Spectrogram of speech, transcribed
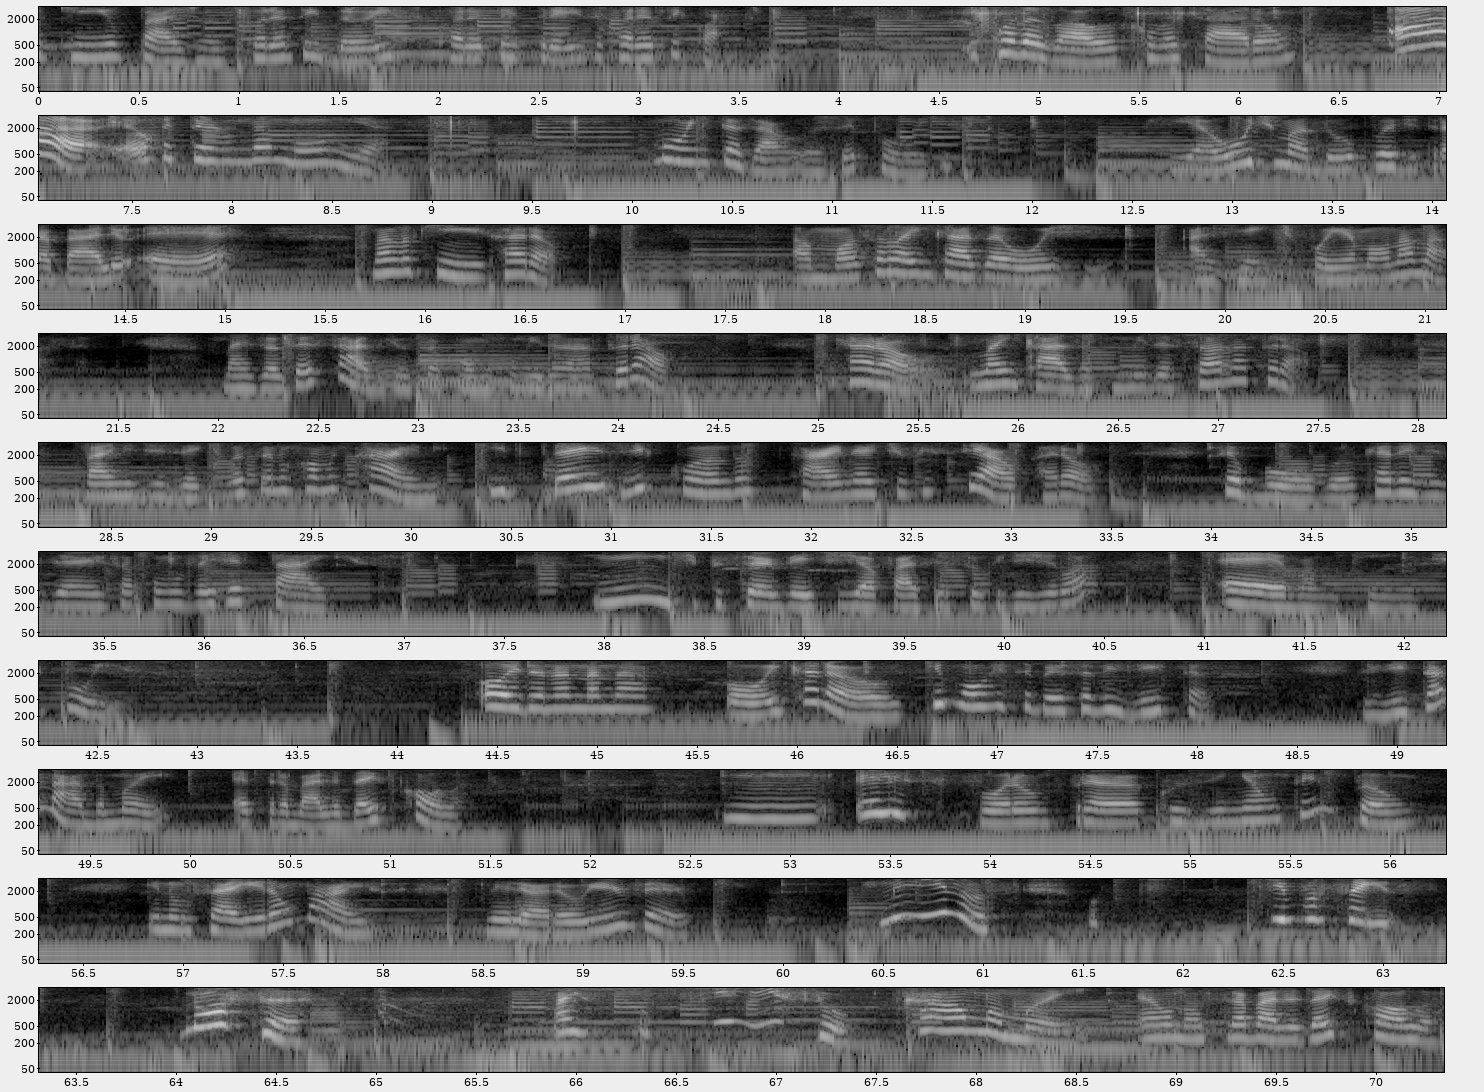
Maluquinho, páginas 42, 43 e 44. E quando as aulas começaram. Ah, é o retorno da múmia! Muitas aulas depois. E a última dupla de trabalho é. Maluquinho e Carol. Almoça lá em casa hoje. A gente põe a mão na massa. Mas você sabe que eu só como comida natural. Carol, lá em casa a comida é só natural. Vai me dizer que você não come carne. E desde quando carne artificial, Carol? Seu bobo, eu quero dizer só como vegetais. Hum, tipo sorvete de alface e suco de giló? É, maluquinho, tipo isso. Oi, dona Naná. Oi, Carol. Que bom receber sua visita. Visita nada, mãe. É trabalho da escola. Hum, eles foram pra cozinha um tempão e não saíram mais. Melhor eu ir ver. Meninos, o que, que vocês. Nossa! Mas o que é isso? Calma, mãe. É o nosso trabalho da escola.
